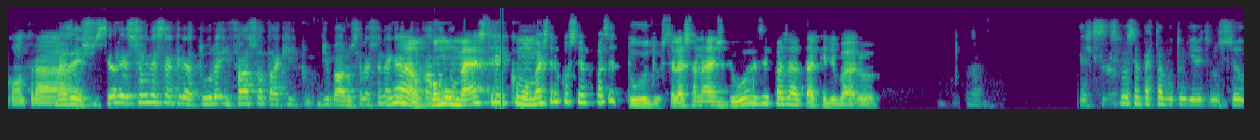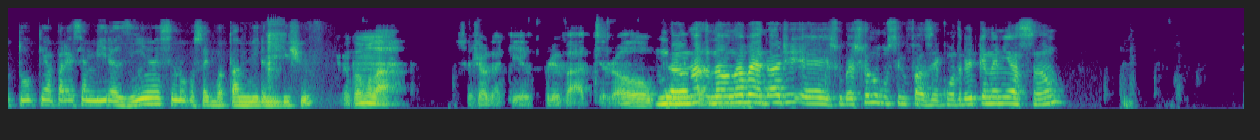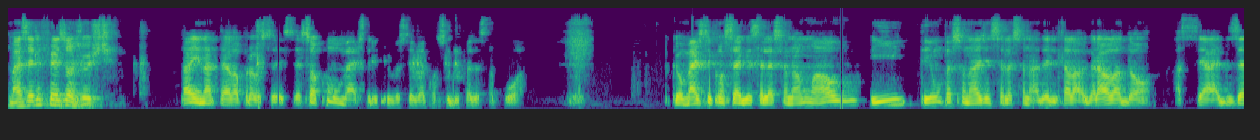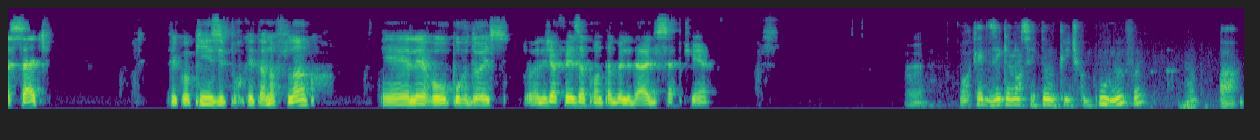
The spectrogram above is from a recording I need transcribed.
Contra... Mas é isso, selecione essa criatura e faça o ataque de barulho. Selecione a Não, como mestre, como mestre eu consigo fazer tudo. Selecionar as duas e fazer o ataque de barulho. Acho que se você apertar o botão direito no seu token, aparece a mirazinha, você não consegue botar a mira no bicho. Vamos lá. Você joga aqui o Private Roll. Não, na, não, na verdade, é, isso, acho que eu não consigo fazer contra ele, porque na minha ação. Mas ele fez o ajuste. Tá aí na tela para vocês. É só como mestre que você vai conseguir fazer essa porra. Porque o mestre consegue selecionar um alvo e ter um personagem selecionado. Ele tá lá, Grauladon. A CA é 17. Ficou 15 porque tá no flanco. Ele errou por dois. Então ele já fez a contabilidade certinha. Pô, quer dizer que ele não acertou um crítico por um, foi? Ah.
